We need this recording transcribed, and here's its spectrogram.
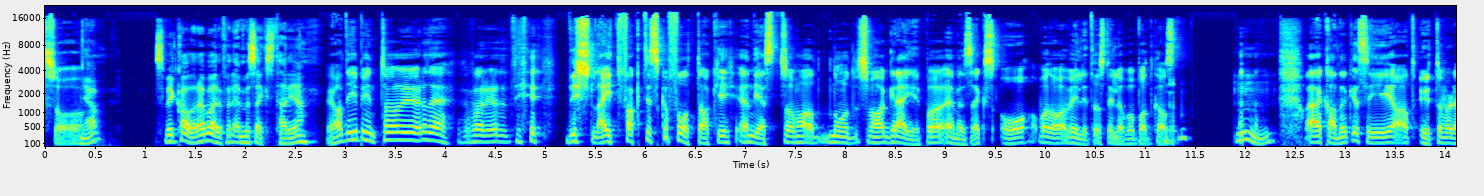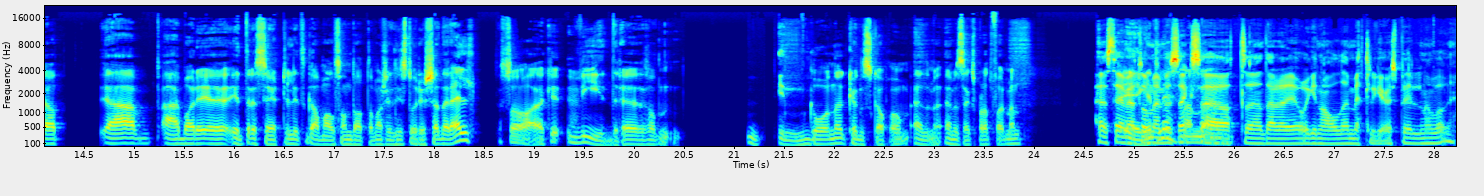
så Ja. Så vi kaller deg bare for MSX-Terje. Ja, de begynte å gjøre det. De, de sleit faktisk å få tak i en gjest som har, noe, som har greier på MSX og var villig til å stille opp på podkasten. Mm. Og jeg kan jo ikke si at utover det at jeg er bare interessert i litt gammel sånn datamaskinhistorie generelt, så har jeg ikke videre sånn inngående kunnskap om MSX-plattformen. Eneste jeg vet om MSX, men, er at eh, det er de originale Metal Gear-spillene våre.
